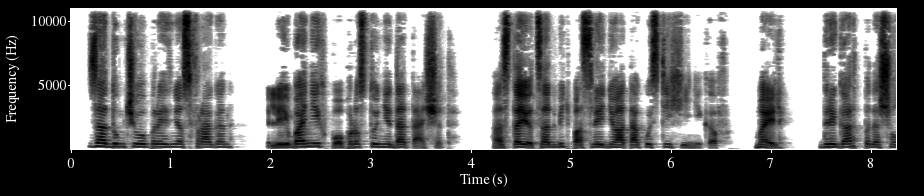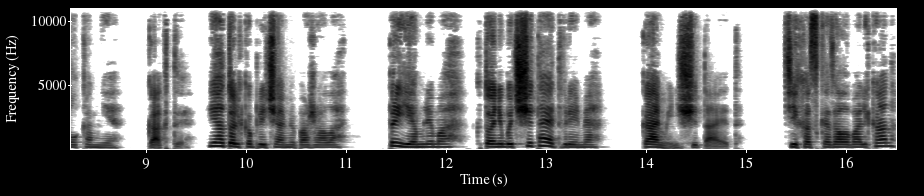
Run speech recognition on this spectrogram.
— задумчиво произнес Фраган, «либо они их попросту не дотащат. Остается отбить последнюю атаку стихийников. Мэль». Дригард подошел ко мне. «Как ты?» Я только плечами пожала. «Приемлемо. Кто-нибудь считает время?» «Камень считает», — тихо сказал Валькан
